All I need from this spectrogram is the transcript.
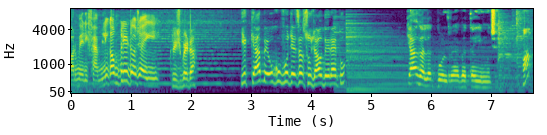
और मेरी फैमिली कंप्लीट हो जाएगी। कृष बेटा ये क्या बेवकूफों जैसा सुझाव दे रहा है तू? क्या गलत बोल रहा है बताइए मुझे। हाँ?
